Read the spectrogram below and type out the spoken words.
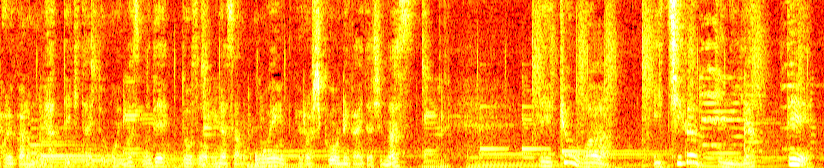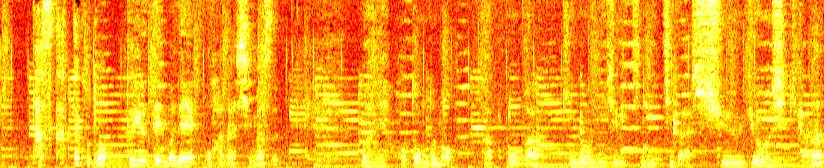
これからもやっていきたいと思いますのでどうぞ皆さん応援よろしくお願いいたします、えー、今日は1学期にやって助かったことというテーマでお話ししますまあねほとんどの学校が昨日21日が終業式かな、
